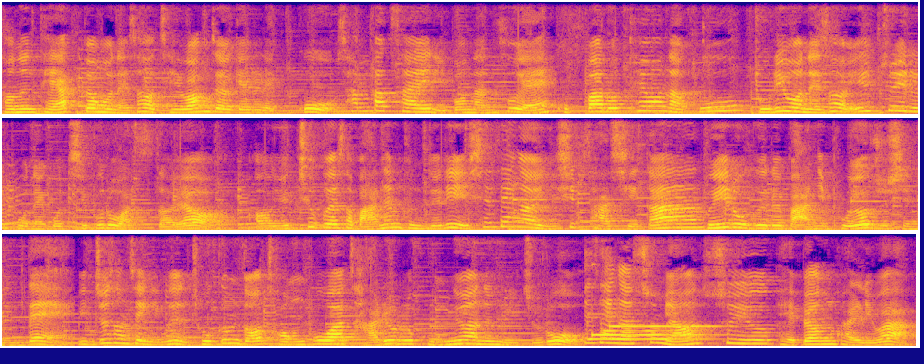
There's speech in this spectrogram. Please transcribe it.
저는 대학병원에서 제왕절개를 했고 3박 4일 입원한 후에 곧바로 퇴원하고 조리원에서 일주일을 보내고 집으로 왔어요. 어, 유튜브에서 많은 분들이 신생아 24시간 브이로그를 많이 보여주시는데 민주 선생님은 조금 더 정보와 자료를 공유하는 위주로 신생아 수면, 수유, 배변 관리와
